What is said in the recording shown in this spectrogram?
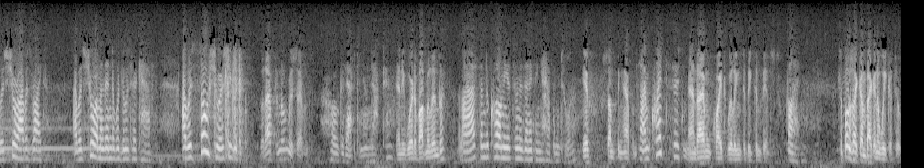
Was sure I was right. I was sure Melinda would lose her calf. I was so sure she would. Good afternoon, Miss Evans. Oh, good afternoon, Doctor. Any word about Melinda? Well, I asked them to call me as soon as anything happened to her. If something happens. I'm quite certain. And I'm quite willing to be convinced. Fine. Suppose I come back in a week or two.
